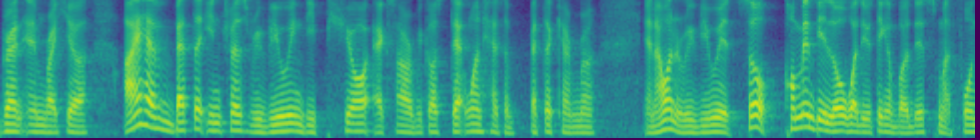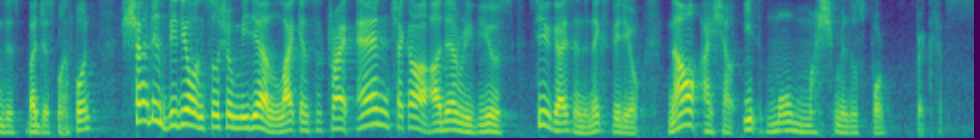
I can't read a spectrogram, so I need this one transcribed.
Grand M right here. I have better interest reviewing the Pure XR because that one has a better camera and I want to review it. So comment below what do you think about this smartphone, this budget smartphone. Share this video on social media, like and subscribe and check out our other reviews. See you guys in the next video. Now I shall eat more marshmallows for breakfast.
